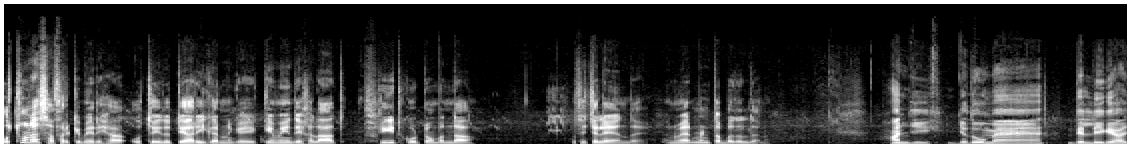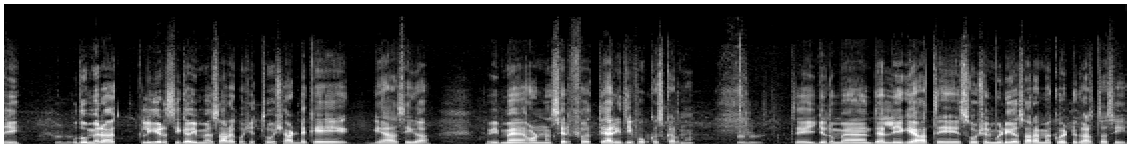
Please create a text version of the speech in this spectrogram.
ਉੱਥੋਂ ਦਾ ਸਫ਼ਰ ਕਿਵੇਂ ਰਿਹਾ? ਉੱਥੇ ਜਦੋਂ ਤਿਆਰੀ ਕਰਨ ਗਏ ਕਿਵੇਂ ਦੇ ਹਾਲਾਤ? ਫਰੀਦਕੋਟੋਂ ਬੰਦਾ ਉੱਥੇ ਚਲੇ ਜਾਂਦਾ ਹੈ। এনवायरमेंट ਤਾਂ ਬਦਲਦਾ ਨਾ। ਹਾਂਜੀ ਜਦੋਂ ਮੈਂ ਦਿੱਲੀ ਗਿਆ ਜੀ ਉਦੋਂ ਮੇਰਾ ਕਲੀਅਰ ਸੀਗਾ ਵੀ ਮੈਂ ਸਾਰਾ ਕੁਝ ਇੱਥੋਂ ਛੱਡ ਕੇ ਗਿਆ ਸੀਗਾ ਵੀ ਮੈਂ ਹੁਣ ਸਿਰਫ ਤਿਆਰੀ ਤੇ ਫੋਕਸ ਕਰਨਾ। ਤੇ ਜਦੋਂ ਮੈਂ ਦਿੱਲੀ ਗਿਆ ਤੇ ਸੋਸ਼ਲ ਮੀਡੀਆ ਸਾਰਾ ਮੈਂ ਕੁਇਟ ਕਰਤਾ ਸੀ।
